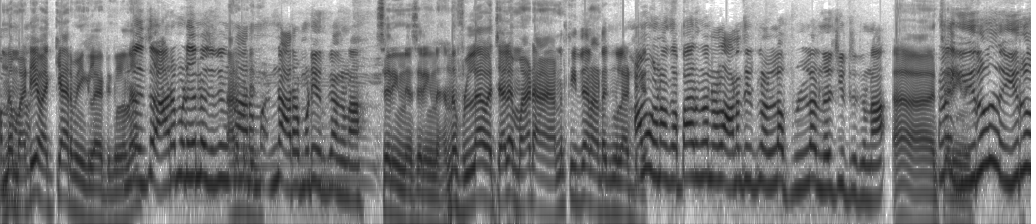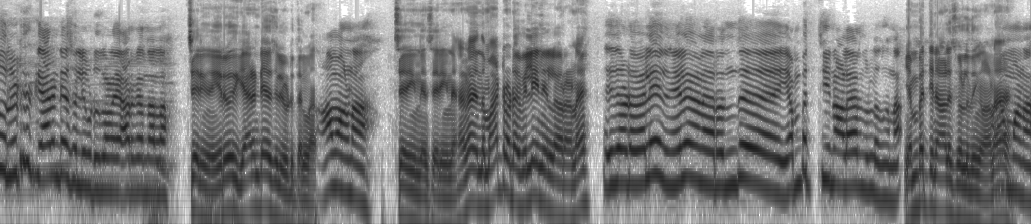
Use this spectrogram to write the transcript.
இன்னும் மடியை வைக்க ஆரம்பிக்கலாட்டுங்களா இது அரை மணி தானே இன்னும் அரை மணி- இருக்காங்கண்ணா. சரிங்கண்ணா சரிங்கண்ணா. இன்னும் ஃபுல்லாக வச்சாலே மாடு அனத்தி தான் நடக்குங்களாட்டு ஆமாங்கண்ணா பாருங்க நல்லா அணைச்சிட்டு நல்லா ஃபுல்லா நெரிச்சிட்டு இருக்குண்ணா. இருபது இருபது லிட்டர் கேரண்டியா சொல்லி கொடுக்கலாம் யாருக்கா இருந்தாலும். சரிங்க இருபது கேரண்டியாக சொல்லி கொடுத்துடலாம். ஆமாங்கண்ணா. சரிங்கண்ணா சரிங்கண்ணா. ஆனால் இந்த மாட்டோட விலை நிலவராண்ணா இதோட விலை நிலையாளர் வந்து எண்பத்தி நாலாயிரம் சொல்லுதுங்கண்ணா. எண்பத்தி நாலு சொல்லுதுங்களாண்ணா? ஆமாண்ணா.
